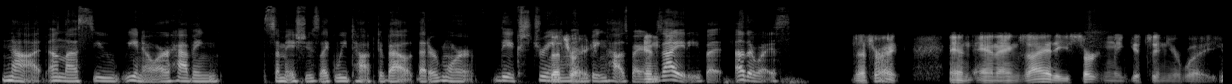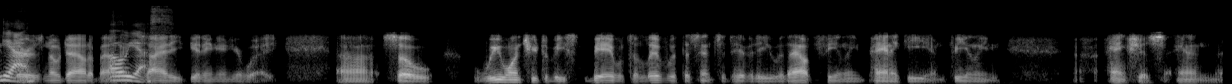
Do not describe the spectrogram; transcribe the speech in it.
not, unless you you know are having some issues like we talked about that are more the extreme That's and being caused by And- anxiety. But otherwise, That's right. And and anxiety certainly gets in your way. Yeah. There is no doubt about Oh, yes. anxiety getting in your way. Uh, so we want you to be be able to live with the sensitivity without feeling panicky and feeling uh, anxious and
